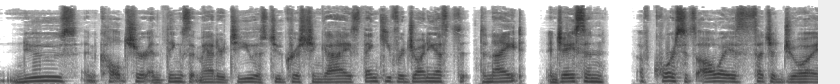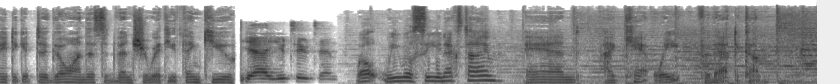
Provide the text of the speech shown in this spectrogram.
news and culture and things that matter to you as two Christian guys. Thank you for joining us t- tonight. And Jason, of course, it's always such a joy to get to go on this adventure with you. Thank you. Yeah, you too, Tim. Well, we will see you next time, and I can't wait for that to come.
